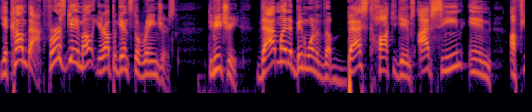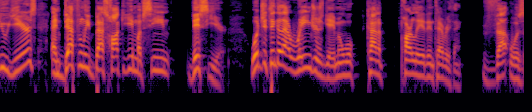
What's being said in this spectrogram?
You come back. First game out, you're up against the Rangers. Dimitri, that might have been one of the best hockey games I've seen in a few years, and definitely best hockey game I've seen this year. What'd you think of that Rangers game? And we'll kind of parlay it into everything. That was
